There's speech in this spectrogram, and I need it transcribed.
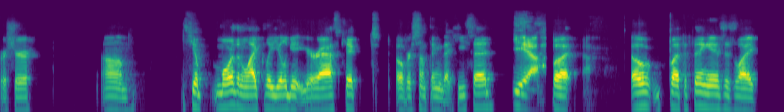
for sure. Um, he'll more than likely you'll get your ass kicked over something that he said, Yeah. but oh, but the thing is, is like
